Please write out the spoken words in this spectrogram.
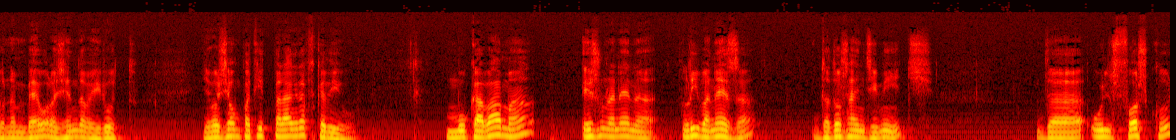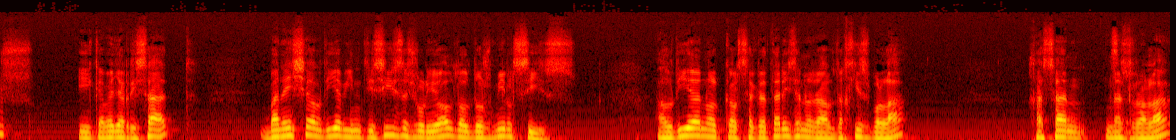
Donen veu a la gent de Beirut. Llavors hi ha un petit paràgraf que diu Mukabama és una nena libanesa de dos anys i mig, d'ulls foscos i cabell arrissat, va néixer el dia 26 de juliol del 2006, el dia en el que el secretari general de Hezbollah, Hassan Nasrallah,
